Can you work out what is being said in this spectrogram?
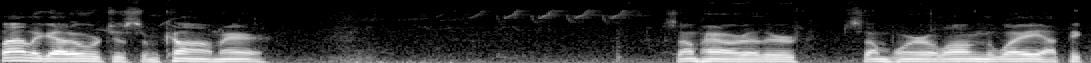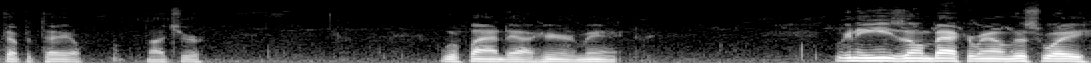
Finally got over to some calm air. Somehow or other, somewhere along the way, I picked up a tail. Not sure. We'll find out here in a minute. We're going to ease on back around this way.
